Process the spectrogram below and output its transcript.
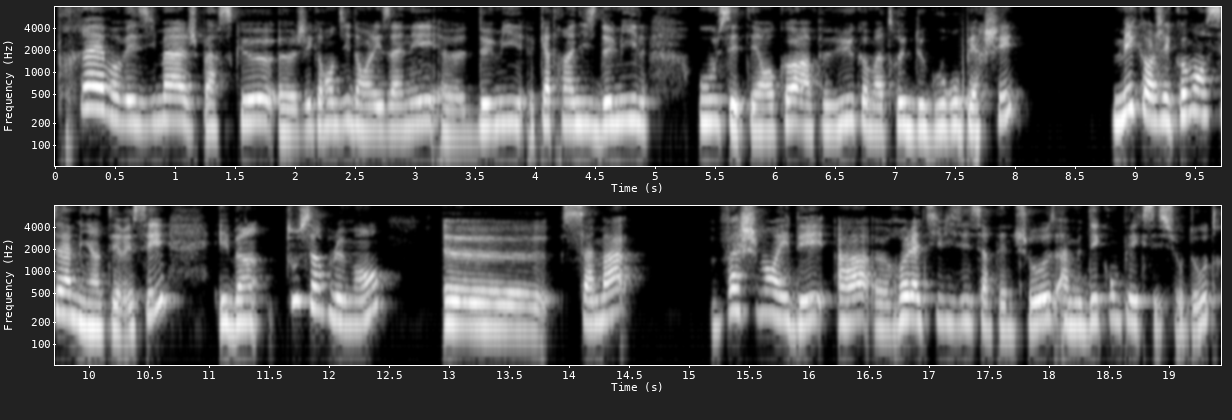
très mauvaise image parce que euh, j'ai grandi dans les années 90-2000 euh, où c'était encore un peu vu comme un truc de gourou perché. Mais quand j'ai commencé à m'y intéresser, eh ben tout simplement, ça m'a vachement aidé à relativiser certaines choses, à me décomplexer sur d'autres,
